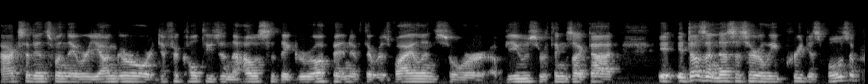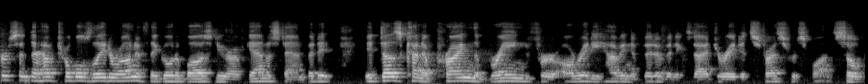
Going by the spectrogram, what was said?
accidents when they were younger or difficulties in the house that they grew up in, if there was violence or abuse or things like that, it, it, doesn't necessarily predispose a person to have troubles later on if they go to Bosnia or Afghanistan, but it, it does kind of prime the brain for already having a bit of an exaggerated stress response. So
